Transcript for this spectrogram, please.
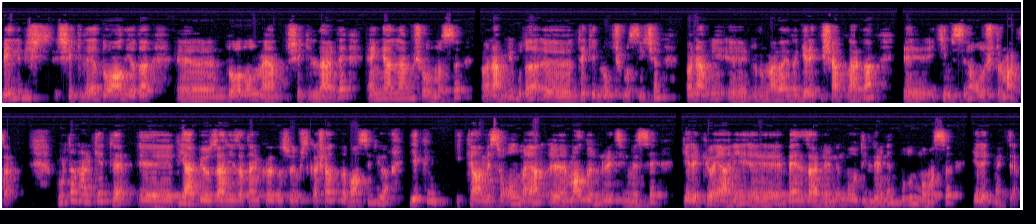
belli bir şekilde ya doğal ya da e, doğal olmayan şekillerde engellenmiş olması önemli. Bu da e, tekelin oluşması için önemli e, durumlardan ya da gerekli şartlardan e, ikincisini oluşturmakta. Buradan hareketle e, diğer bir özelliği zaten yukarıda söylemiştik aşağıda da bahsediyor. Yakın ikamesi olmayan e, malların üretilmesi gerekiyor. Yani e, benzerlerinin, mudillerinin bulunmaması gerekmekte.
